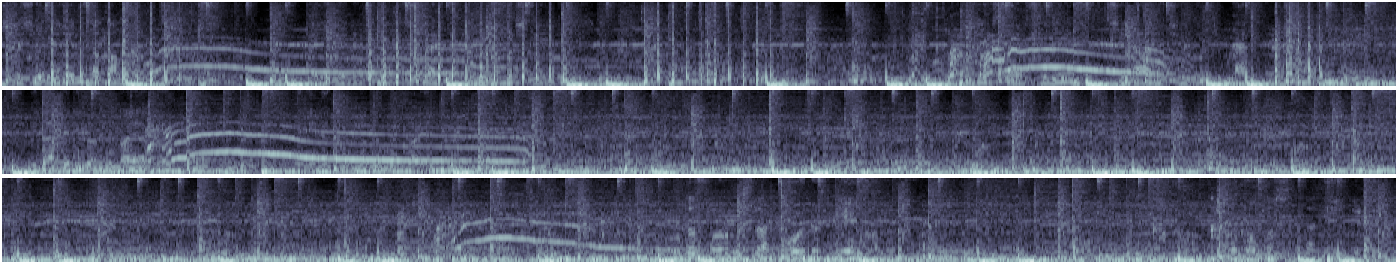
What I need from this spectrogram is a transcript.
açıkça söyleyeceğiniz adam. Kuşlar koynun diye kalır. Kabuğun kalın olmasından iyidir.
